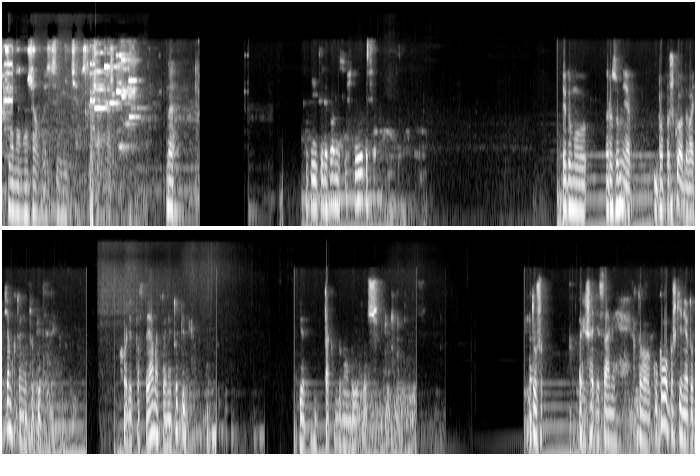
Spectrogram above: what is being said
Случайно нажал, извините. Случайно нажал. Да. Такие телефоны существуют еще? Я думаю, разумнее БПшку отдавать тем, кто не тупит. Ходит постоянно, кто не тупит. И так, думаю, будет лучше. Это уж решайте сами. Кто, у кого башки нету,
